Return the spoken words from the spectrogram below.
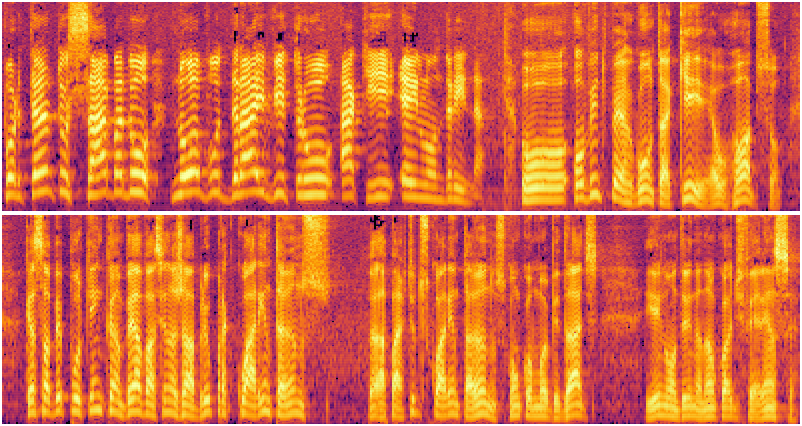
Portanto, sábado, novo drive-thru aqui em Londrina. O ouvinte pergunta aqui, é o Robson, quer saber por que em Cambé a vacina já abriu para 40 anos, a partir dos 40 anos, com comorbidades, e em Londrina não, qual a diferença?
